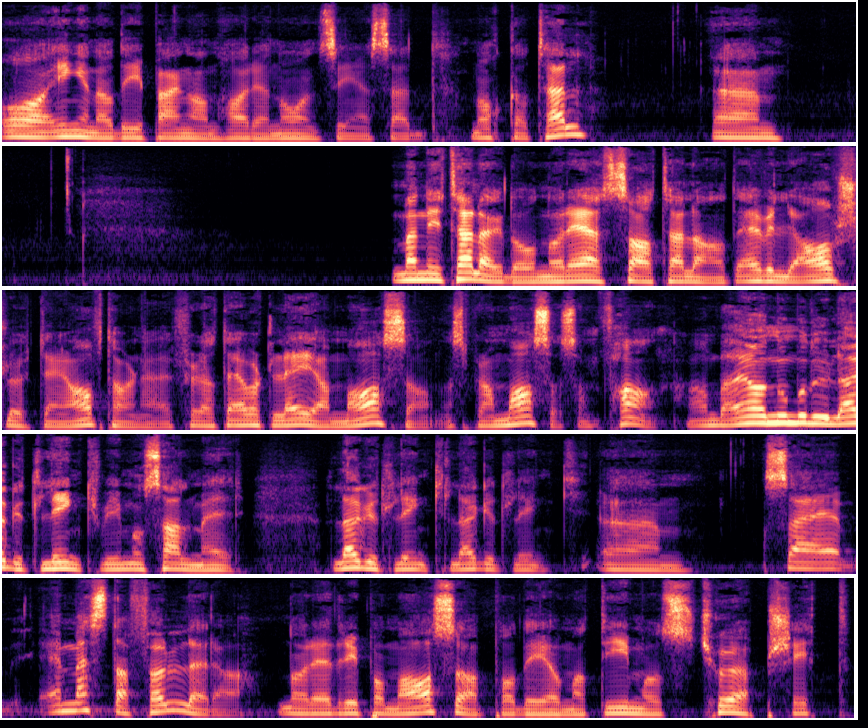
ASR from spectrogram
Og ingen av de pengene har jeg noensinne sett noe til. Um, men i tillegg, da, når jeg sa til han at jeg ville avslutte den avtalen her, for at jeg ble lei av maset hans, for han masa som faen. Han bare ja, nå må du legge ut link, vi må selge mer. Legg ut link, legg ut link. Um, så jeg, jeg mista følgere når jeg driver på maser på de om at de må kjøpe skitt.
